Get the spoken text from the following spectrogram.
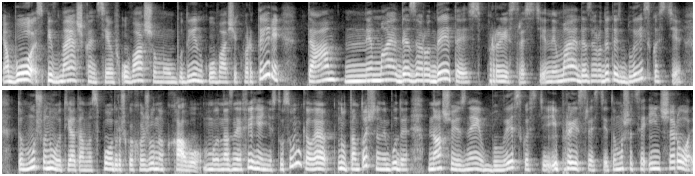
або співмешканців у вашому будинку, у вашій квартирі. Там немає де зародитись пристрасті, немає де зародитись близькості, тому що ну от я там з подружкою хожу на каву. У нас не офігенні стосунки, але ну там точно не буде нашої з нею близькості і пристрасті, тому що це інша роль.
